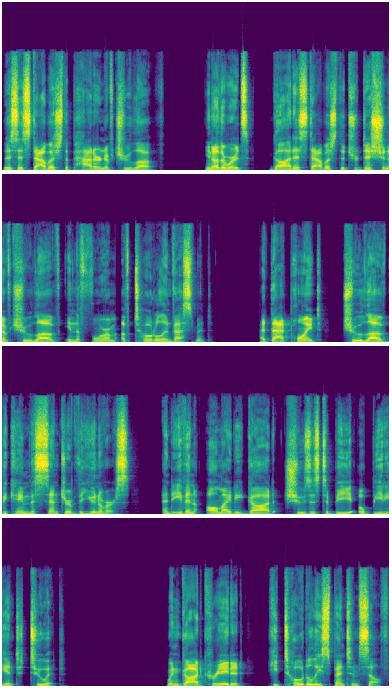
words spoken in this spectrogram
This established the pattern of true love. In other words, God established the tradition of true love in the form of total investment. At that point, true love became the center of the universe, and even Almighty God chooses to be obedient to it. When God created, he totally spent himself,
